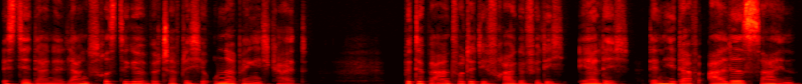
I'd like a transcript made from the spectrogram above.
ist dir deine langfristige wirtschaftliche Unabhängigkeit? Bitte beantworte die Frage für dich ehrlich denn hier darf alles sein.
